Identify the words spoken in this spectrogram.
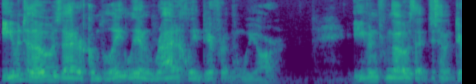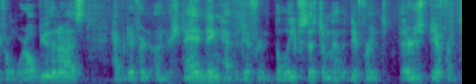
even to those that are completely and radically different than we are. Even from those that just have a different worldview than us, have a different understanding, have a different belief system, have a different, that are just different.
